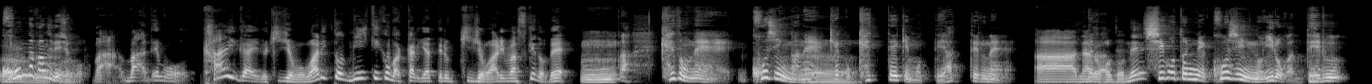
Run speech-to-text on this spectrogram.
こんな感じでしょ？うんまあ、まあでも、海外の企業も割とミーティングばっかりやってる企業ありますけどね。うん。あ、けどね、個人がね、うん結構決定権持ってやってるね。ああ、なるほどね。仕事にね、個人の色が出る。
